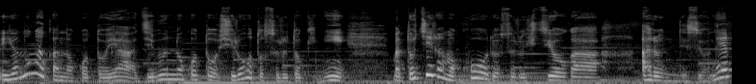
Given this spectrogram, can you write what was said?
で世の中のことや自分のことを知ろうとする時に、まあ、どちらも考慮する必要があるんですよね。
